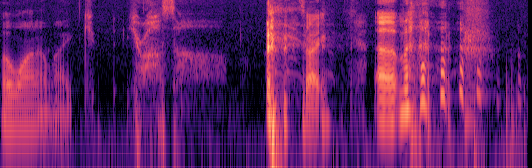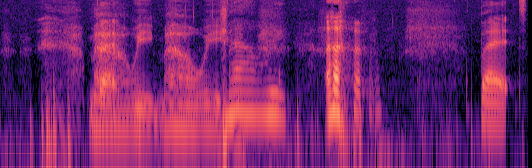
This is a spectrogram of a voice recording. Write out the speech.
Moana, like you're awesome. Sorry. Um, But- Maui, Maui. Maui. but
